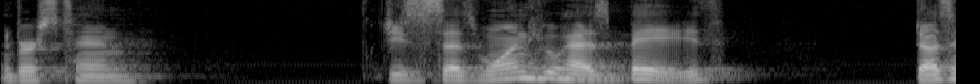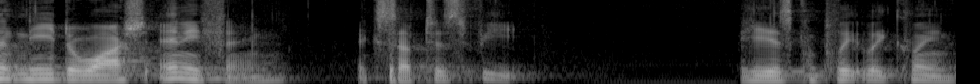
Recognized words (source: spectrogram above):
In verse 10, Jesus says, One who has bathed doesn't need to wash anything except his feet. He is completely clean.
